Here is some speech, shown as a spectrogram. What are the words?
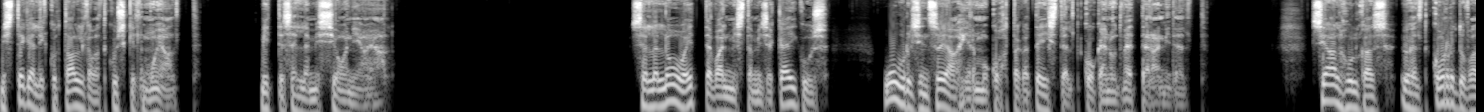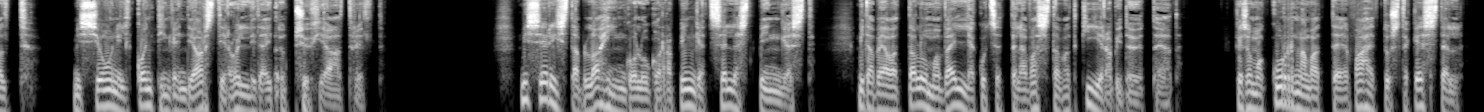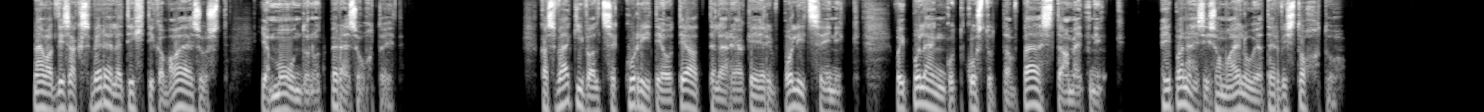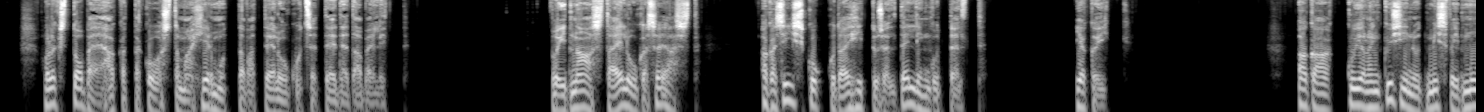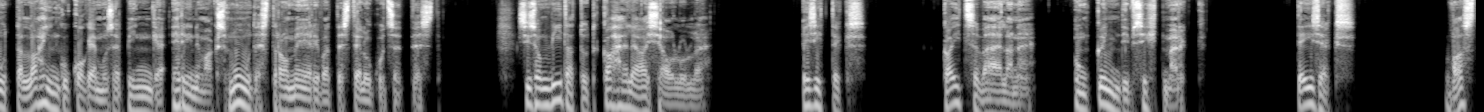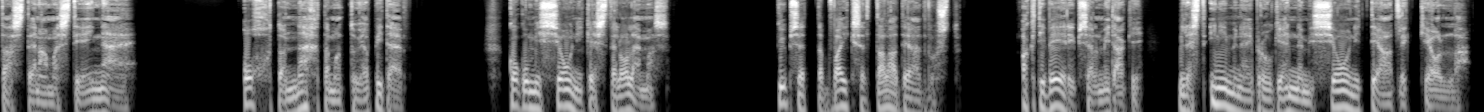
mis tegelikult algavad kuskilt mujalt, mitte selle missiooni ajal. selle loo ettevalmistamise käigus uurisin sõjahirmu kohta ka teistelt kogenud veteranidelt. sealhulgas ühelt korduvalt missioonil kontingendi arsti rolli täitnud psühhiaatrilt. mis eristab lahinguolukorra pinget sellest pingest, mida peavad taluma väljakutsetele vastavad kiirabitöötajad, kes oma kurnavate vahetuste kestel näevad lisaks verele tihti ka vaesust ja moondunud peresuhteid kas vägivaldse kuriteo teatele reageeriv politseinik või põlengut kustutav päästeametnik ei pane siis oma elu ja tervist ohtu. oleks tobe hakata koostama hirmutavate elukutsete edetabelit. võid naasta eluga sõjast, aga siis kukkuda ehitusel tellingutelt ja kõik. aga kui olen küsinud, mis võib muuta lahingukogemuse pinge erinevaks muudest traumeerivatest elukutsetest siis on viidatud kahele asjaolule. esiteks, kaitseväelane on kõndiv sihtmärk. teiseks, vastast enamasti ei näe. oht on nähtamatu ja pidev, kogu missiooni kestel olemas. küpsetab vaikselt alateadvust, aktiveerib seal midagi, millest inimene ei pruugi enne missiooni teadlikki olla.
